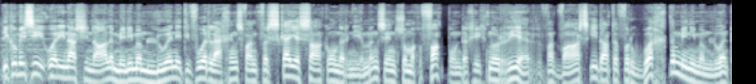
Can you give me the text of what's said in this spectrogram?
Die kommissie oor die nasionale minimumloon het die voorleggings van verskeie sakeondernemings en sommige vakbonde geïgnoreer wat waarsku dat 'n verhoogde minimumloon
